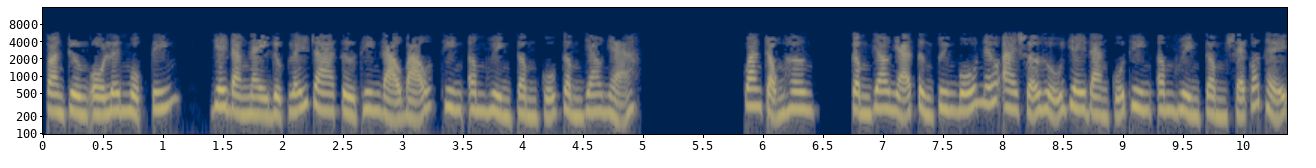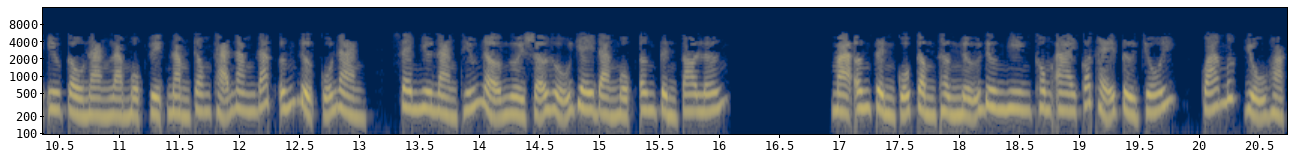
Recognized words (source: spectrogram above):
Toàn trường ồ lên một tiếng, dây đàn này được lấy ra từ thiên đạo bảo thiên âm huyền cầm của cầm dao nhã. Quan trọng hơn, cầm dao nhã từng tuyên bố nếu ai sở hữu dây đàn của thiên âm huyền cầm sẽ có thể yêu cầu nàng làm một việc nằm trong khả năng đáp ứng được của nàng, xem như nàng thiếu nợ người sở hữu dây đàn một ân tình to lớn. Mà ân tình của cầm thần nữ đương nhiên không ai có thể từ chối, quá mức dụ hoặc.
